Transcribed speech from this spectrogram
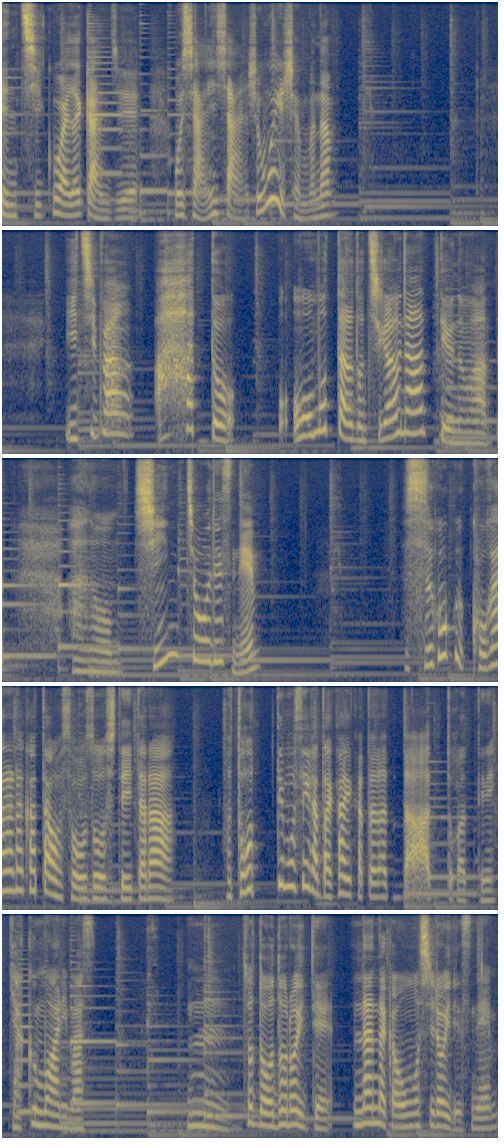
很奇怪的感觉。我想一想，是为什么呢？一番あっと思ったのと違うなっていうのはあの身長ですね。すごく小柄な方を想像していたらとっても背が高い方だったとかってね逆もあります。うん、ちょっと驚いてなんだか面白いですね。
